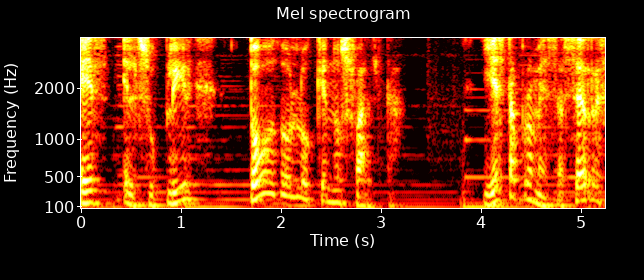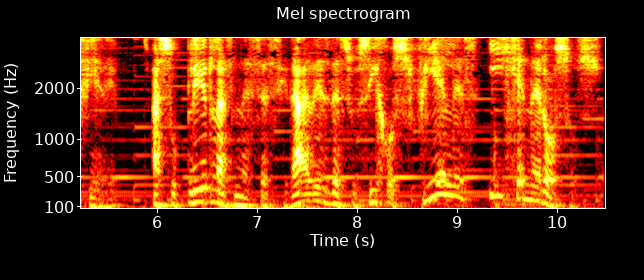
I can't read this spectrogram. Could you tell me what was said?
es el suplir todo lo que nos falta. Y esta promesa se refiere a suplir las necesidades de sus hijos fieles y generosos,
